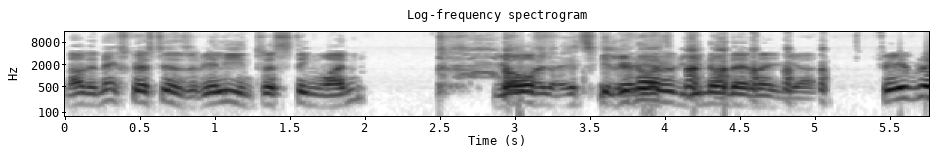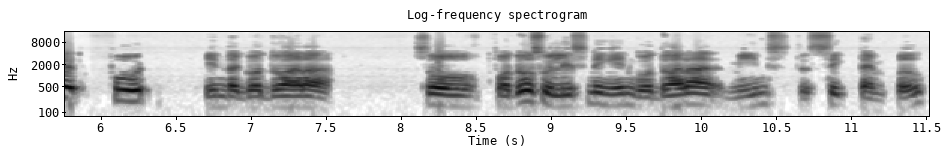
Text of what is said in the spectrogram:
Now the next question is a really interesting one. Oh Your my God, you know you know that right? Yeah. Favorite food in the Gurdwara. So for those who are listening in, Gurdwara means the Sikh temple,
